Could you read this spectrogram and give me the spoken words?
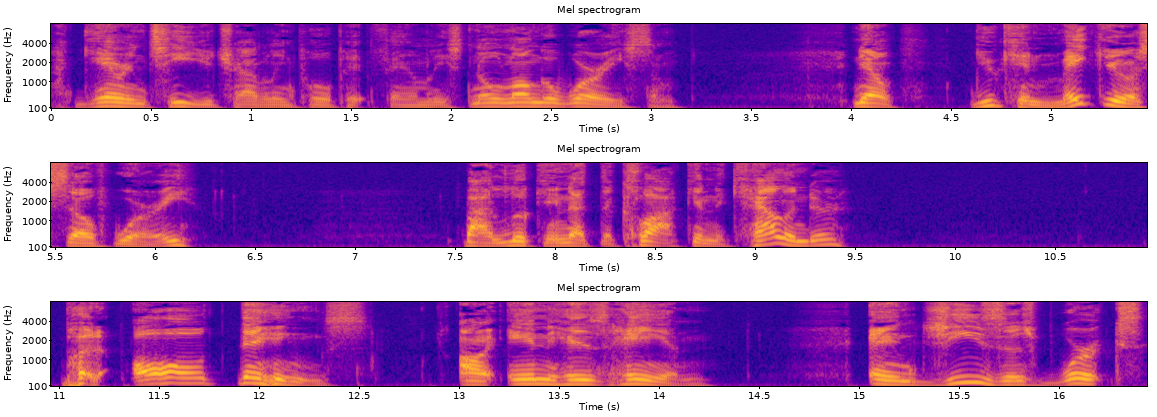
I guarantee you, traveling pulpit family, it's no longer worrisome. Now, you can make yourself worry by looking at the clock in the calendar, but all things are in his hand. And Jesus works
